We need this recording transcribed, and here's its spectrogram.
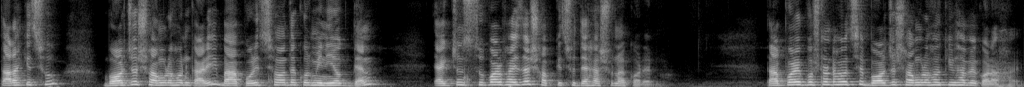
তারা কিছু বর্জ্য সংগ্রহণকারী বা পরিচ্ছন্নতা কর্মী নিয়োগ দেন, একজন সুপারভাইজার সব কিছু দেখাশোনা করেন। তারপরে প্রশ্নটা হচ্ছে, বর্জ্য সংগ্রহ কীভাবে করা হয়?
